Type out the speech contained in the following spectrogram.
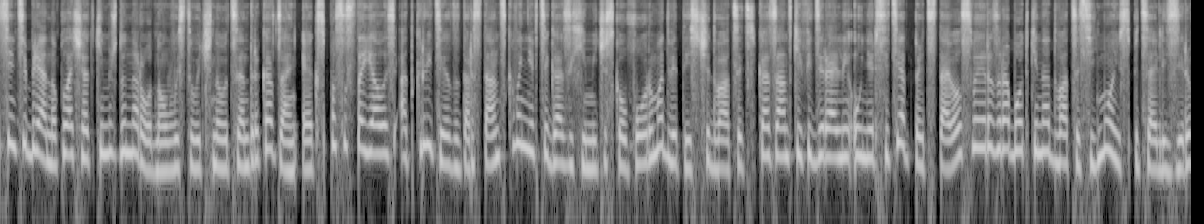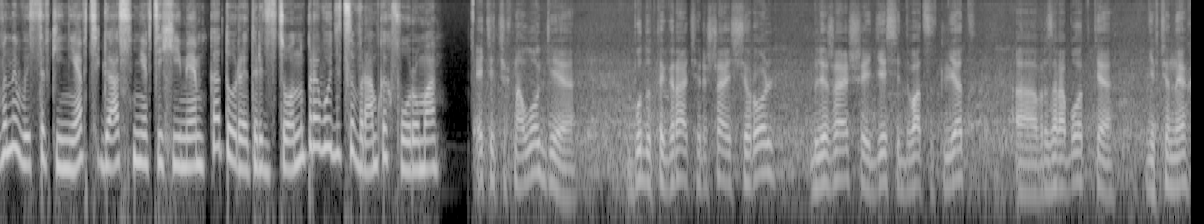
сентября на площадке Международного выставочного центра «Казань-Экспо» состоялось открытие Татарстанского нефтегазохимического форума 2020. Казанский федеральный университет представил свои разработки на 27-й специализированной выставке «Нефть, газ, нефтехимия», которая традиционно проводится в рамках форума. Эти технологии будут играть решающую роль в ближайшие 10-20 лет э, в разработке нефтяных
